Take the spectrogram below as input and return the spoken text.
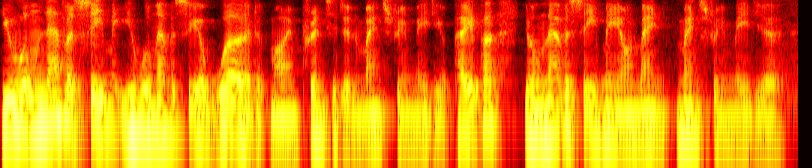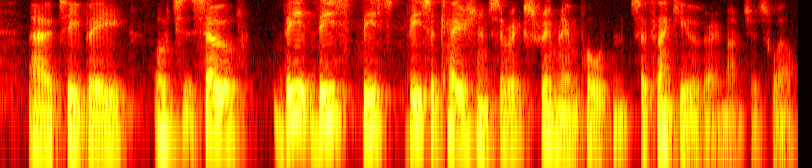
You will never see me, you will never see a word of mine printed in a mainstream media paper. You'll never see me on main, mainstream media uh, TV. So the, these, these, these occasions are extremely important. So thank you very much as well.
